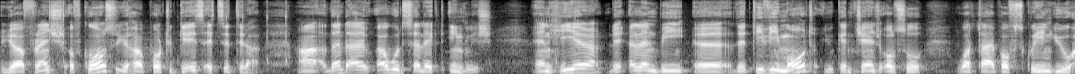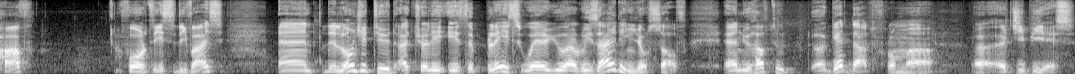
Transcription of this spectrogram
you have French, of course, you have Portuguese, etc. Uh, then I, I, would select English. And here, the LNB, uh, the TV mode, you can change also what type of screen you have for this device. And the longitude actually is the place where you are residing yourself. And you have to uh, get that from uh, uh, a GPS.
